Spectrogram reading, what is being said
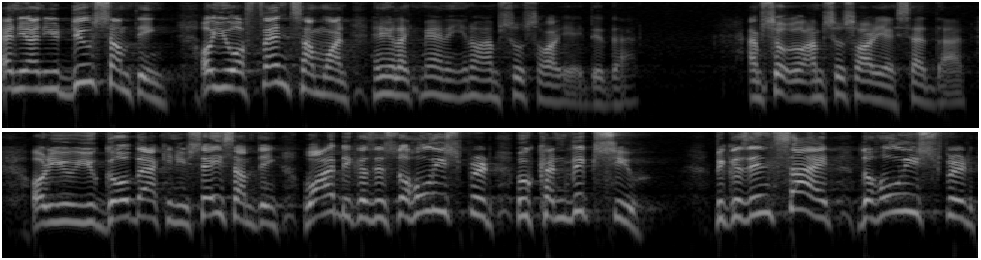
and you, and you do something or you offend someone and you're like, man, you know, I'm so sorry I did that. I'm so, I'm so sorry I said that. Or you, you go back and you say something. Why? Because it's the Holy Spirit who convicts you. Because inside, the Holy Spirit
